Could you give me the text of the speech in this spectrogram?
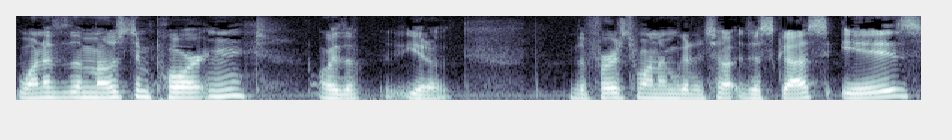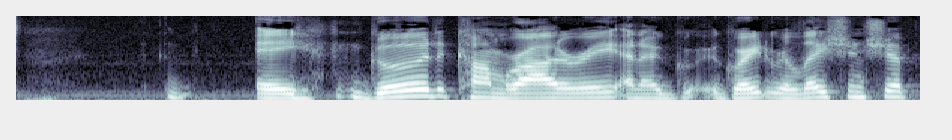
One of the most important or the you know the first one I'm going to discuss is a good camaraderie and a great relationship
